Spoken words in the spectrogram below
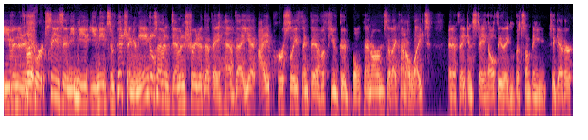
even in a True. short season, you need you need some pitching, and the Angels haven't demonstrated that they have that yet. I personally think they have a few good bullpen arms that I kind of liked, and if they can stay healthy, they can put something together.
